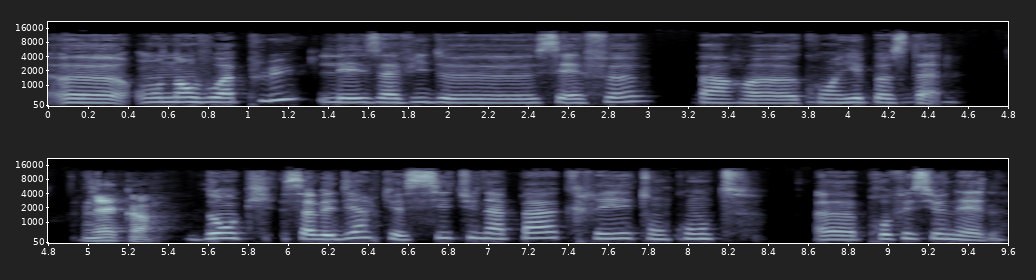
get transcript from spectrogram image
on n'envoie plus les avis de CFE par courrier postal. D'accord. Donc, ça veut dire que si tu n'as pas créé ton compte professionnel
